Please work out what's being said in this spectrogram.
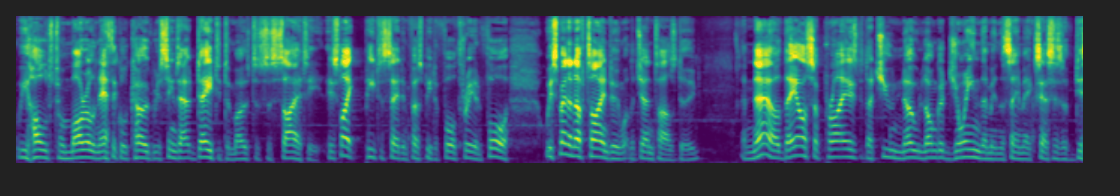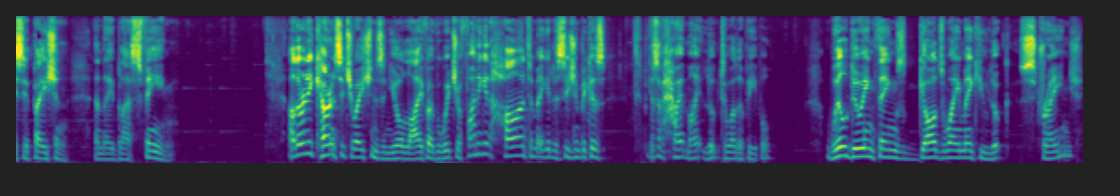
We hold to a moral and ethical code which seems outdated to most of society. It's like Peter said in 1 Peter 4 3 and 4 we spend enough time doing what the Gentiles do, and now they are surprised that you no longer join them in the same excesses of dissipation and they blaspheme. Are there any current situations in your life over which you're finding it hard to make a decision because, because of how it might look to other people? Will doing things God's way make you look strange?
